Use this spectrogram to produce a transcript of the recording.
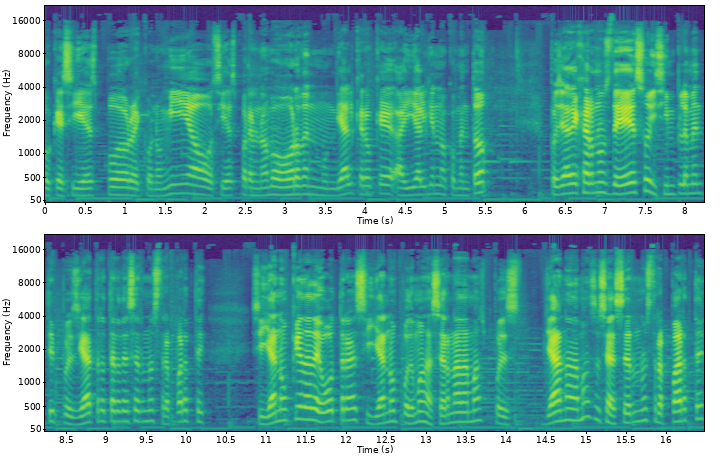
o que si es por economía o si es por el nuevo orden mundial, creo que ahí alguien lo comentó. Pues ya dejarnos de eso y simplemente pues ya tratar de hacer nuestra parte. si ya no queda de otra, si ya no podemos hacer nada más, pues ya nada más, o sea, hacer nuestra parte,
